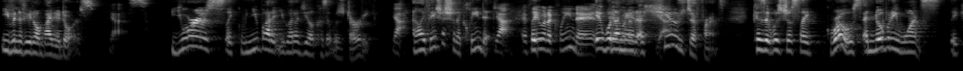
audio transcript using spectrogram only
even if you don't buy new doors. Yes. Yours, like when you bought it, you got a deal because it was dirty. Yeah. And like they just should have cleaned it. Yeah. If Like, they would have cleaned it, It would have made a huge yes. difference because it was just like gross and nobody wants like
